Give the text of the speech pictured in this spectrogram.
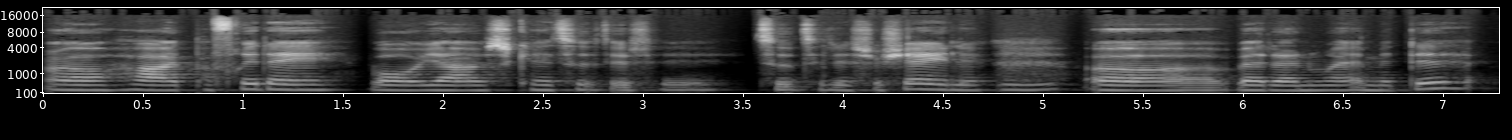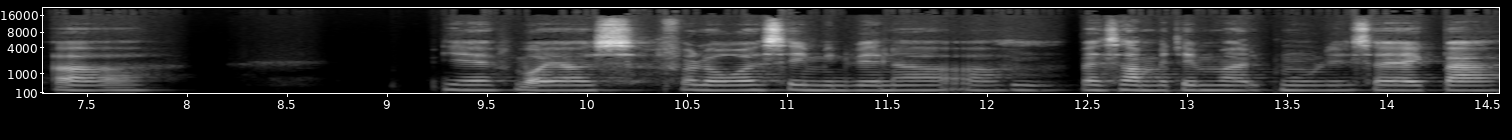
og har et par fridage, hvor jeg også kan have tid til, til, tid til det sociale, Mm. og hvad der nu er med det, og ja, hvor jeg også får lov at se mine venner, og Mm. være sammen med dem og alt muligt, så jeg ikke bare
